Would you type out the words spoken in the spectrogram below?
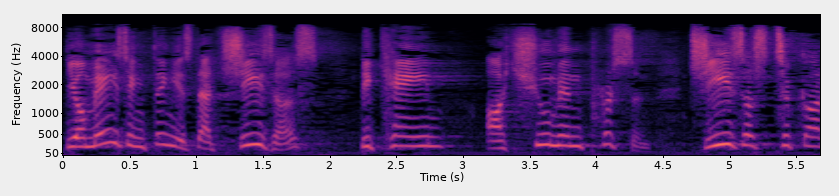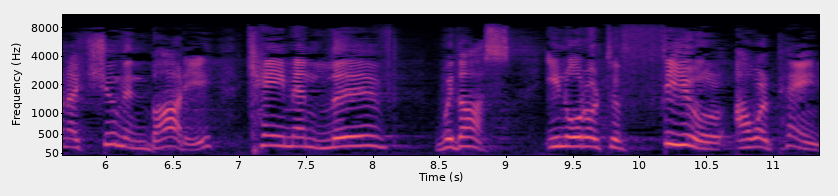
The amazing thing is that Jesus became a human person. Jesus took on a human body, came and lived with us in order to feel our pain,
